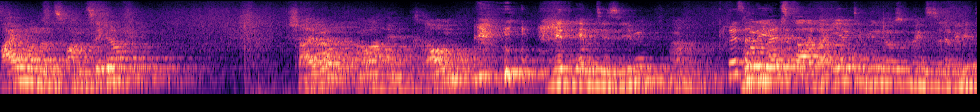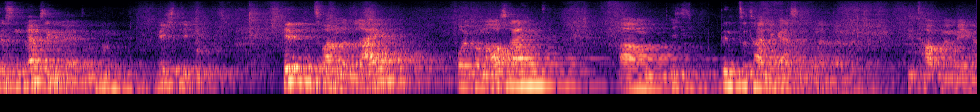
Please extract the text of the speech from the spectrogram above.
220er Scheibe, ja, ein Traum mit MT7. Ja. Wurde jetzt gerade bei EMTV News übrigens zu der beliebtesten Bremse gewählt. Mhm. Wichtig. Hinten 203, vollkommen ausreichend. Ähm, ich bin total begeistert von der Bremse. Die taugt mir mega.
